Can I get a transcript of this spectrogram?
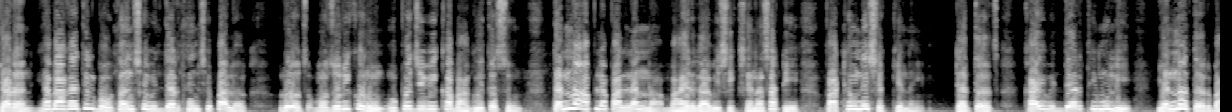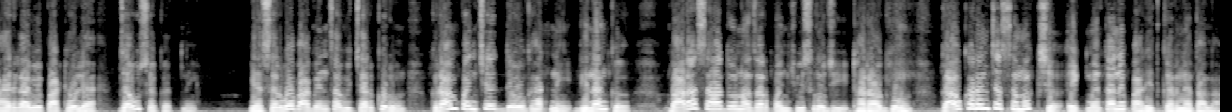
कारण या भागातील बहुतांश विद्यार्थ्यांचे पालक रोज मजुरी करून उपजीविका भागवित असून त्यांना आपल्या पाल्यांना बाहेरगावी शिक्षणासाठी पाठवणे शक्य नाही. त्यातच काही विद्यार्थी मुली यांना तर बाहेरगावी पाठवल्या जाऊ शकत नाही. या सर्व बाबींचा विचार करून ग्रामपंचायत देवघाटने दिनांक बारा सहा दोन हजार पंचवीस रोजी ठराव घेऊन गावकऱ्यांच्या समक्ष एकमताने पारित करण्यात आला.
